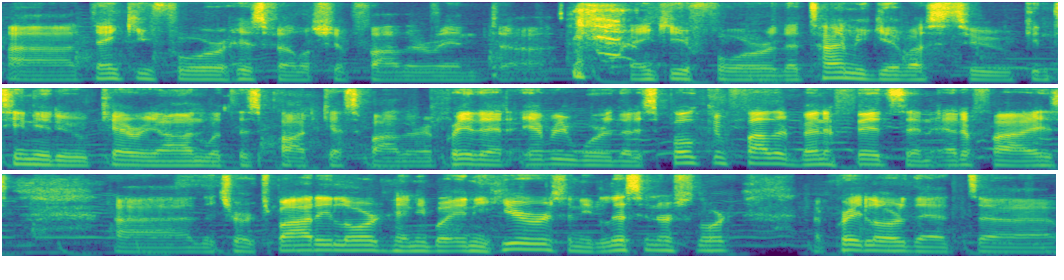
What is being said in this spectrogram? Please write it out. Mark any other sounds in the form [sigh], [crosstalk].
Uh, thank you for his fellowship, Father, and uh, thank you for the time you give us to continue to carry on with this podcast, Father. I pray that every word that is spoken, Father, benefits and edifies uh, the church body, Lord. Anybody, any hearers, any listeners, Lord. I pray, Lord, that uh,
